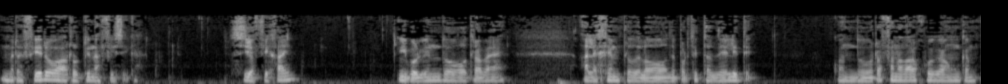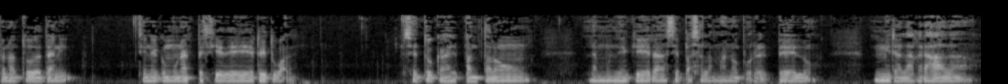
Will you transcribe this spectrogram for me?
Me refiero a rutinas físicas. Si os fijáis, y volviendo otra vez al ejemplo de los deportistas de élite, cuando Rafa Nadal juega un campeonato de tenis, tiene como una especie de ritual. Se toca el pantalón, la muñequera, se pasa la mano por el pelo, mira la grada,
